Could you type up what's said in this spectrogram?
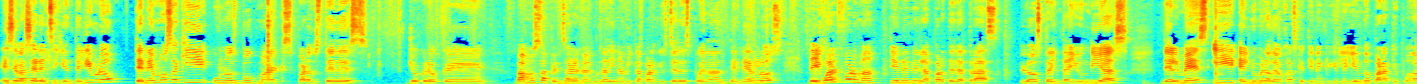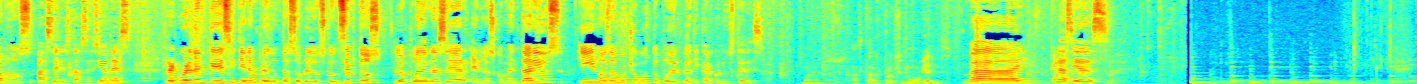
Ese va a ser el siguiente libro. Tenemos aquí unos bookmarks para ustedes. Yo creo que vamos a pensar en alguna dinámica para que ustedes puedan tenerlos. De igual forma, tienen en la parte de atrás los 31 días del mes y el número de hojas que tienen que ir leyendo para que podamos hacer estas sesiones. Recuerden que si tienen preguntas sobre los conceptos, lo pueden hacer en los comentarios y nos da mucho gusto poder platicar con ustedes. Bueno, hasta el próximo viernes. Bye. Gracias.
